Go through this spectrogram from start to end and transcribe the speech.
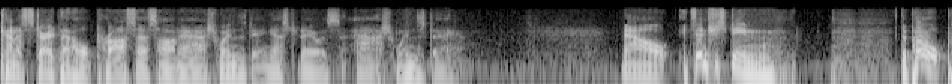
kind of start that whole process on Ash Wednesday, and yesterday was Ash Wednesday. Now, it's interesting. The Pope,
